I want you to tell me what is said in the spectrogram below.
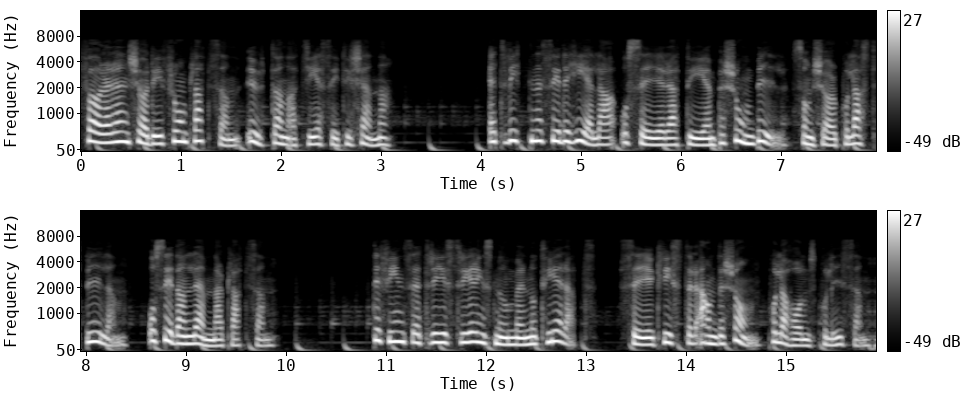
Föraren körde ifrån platsen utan att ge sig till känna. Ett vittne ser det hela och säger att det är en personbil som kör på lastbilen och sedan lämnar platsen. Det finns ett registreringsnummer noterat, säger Christer Andersson på Laholmspolisen.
